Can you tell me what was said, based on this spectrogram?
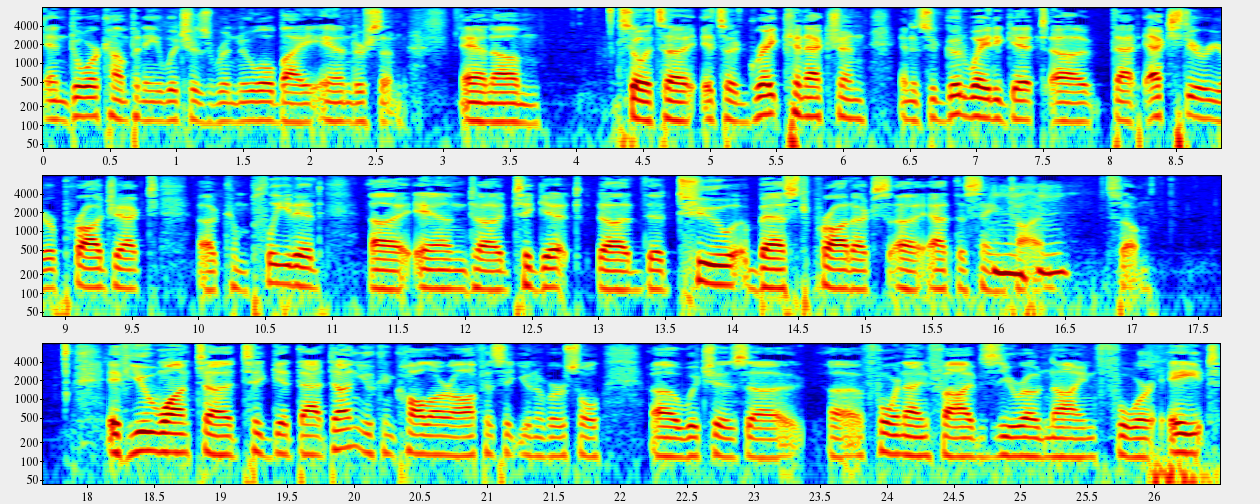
and door company, which is Renewal by Andersen, and. Um, so it's a it's a great connection, and it's a good way to get uh, that exterior project uh, completed, uh, and uh, to get uh, the two best products uh, at the same time. So. If you want uh, to get that done, you can call our office at Universal, uh, which is uh, uh, 495-0948,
